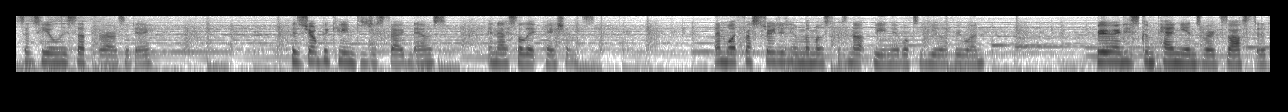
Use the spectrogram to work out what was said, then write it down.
since he only slept four hours a day. His job became to just diagnose and isolate patients. And what frustrated him the most was not being able to heal everyone. Rieux and his companions were exhausted,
